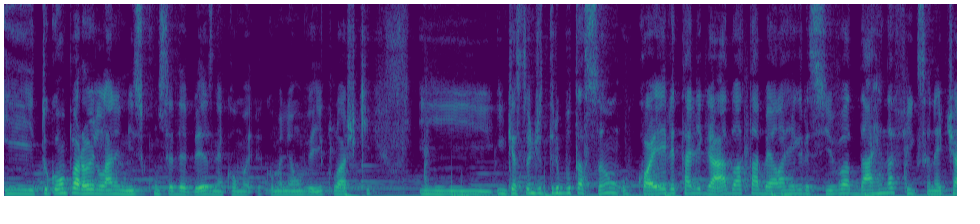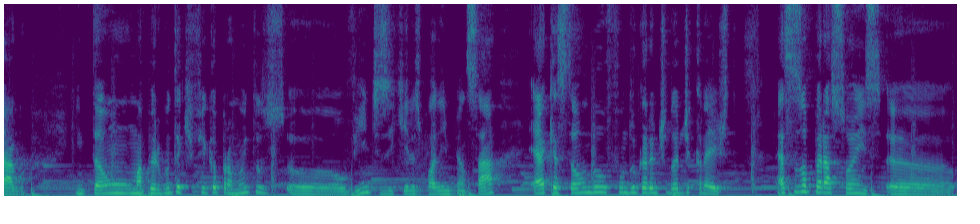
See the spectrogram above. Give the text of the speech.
E tu comparou ele lá no início com CDBs, né? Como, como ele é um veículo, acho que. E em questão de tributação, o COI ele tá ligado à tabela regressiva da renda fixa, né, Thiago? Então, uma pergunta que fica para muitos uh, ouvintes e que eles podem pensar é a questão do fundo garantidor de crédito. Essas operações, uh,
